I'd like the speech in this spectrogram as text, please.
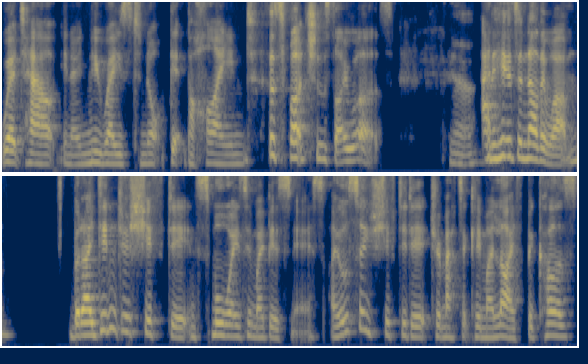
worked out, you know, new ways to not get behind as much as I was. Yeah. And here's another one. But I didn't just shift it in small ways in my business. I also shifted it dramatically in my life because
